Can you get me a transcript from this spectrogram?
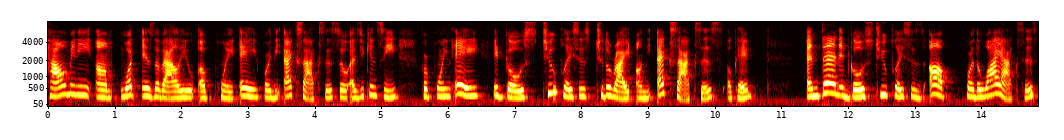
how many, um, what is the value of point A for the x-axis. So as you can see, for point A, it goes two places to the right on the x-axis, okay? And then it goes two places up for the y-axis.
